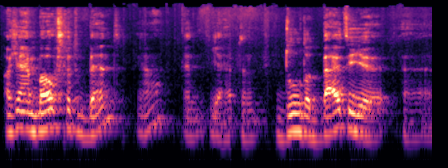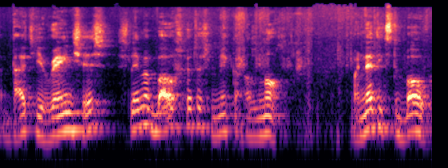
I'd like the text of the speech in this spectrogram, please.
als jij een boogschutter bent ja, en je hebt een doel dat buiten je, eh, buiten je range is, slimme boogschutters mikken alsnog. Maar net iets te boven.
